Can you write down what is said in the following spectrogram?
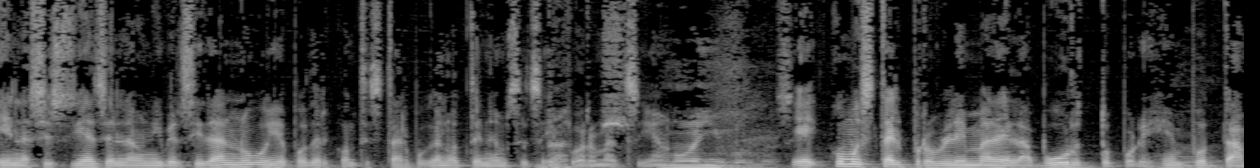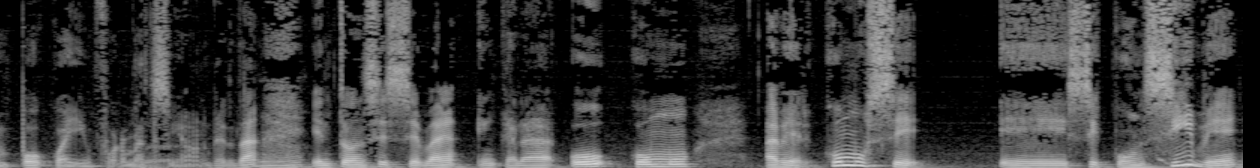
en las estudiantes de la universidad, no voy a poder contestar porque no tenemos esa información. No hay información. Eh, ¿Cómo está el problema del aborto, por ejemplo? Mm. Tampoco hay información, ¿verdad? Entonces se va a encarar, o cómo, a ver, cómo se, eh, se concibe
